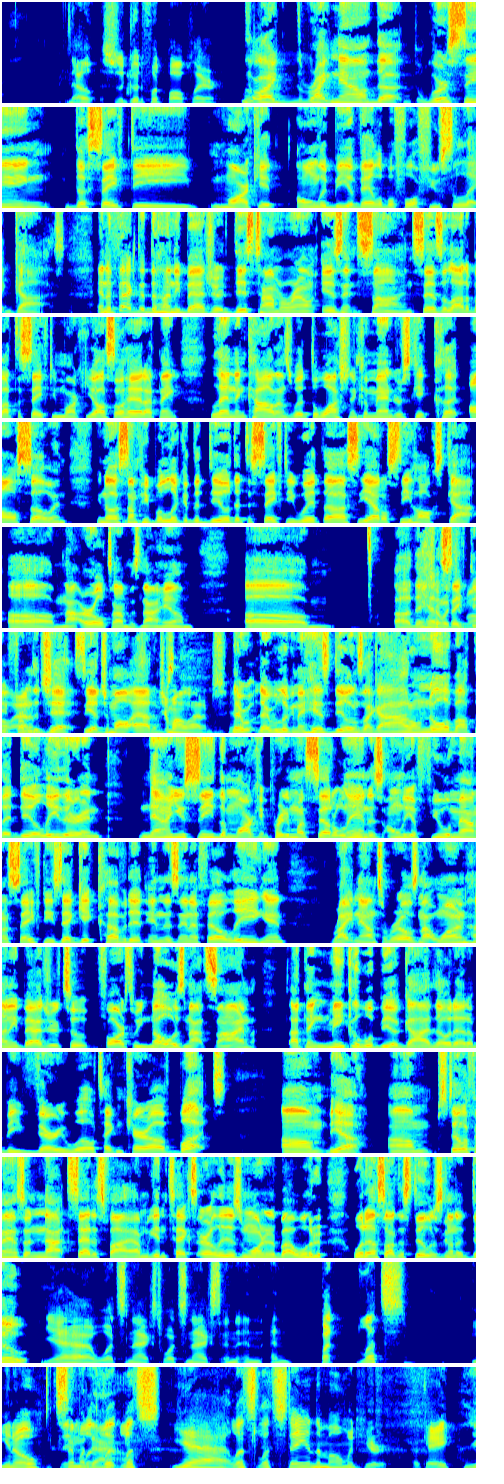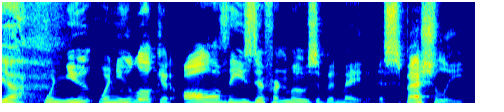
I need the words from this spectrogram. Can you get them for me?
no, this is a good football player. like right now the we're seeing the safety market only be available for a few select guys and the fact that the honey badger this time around isn't signed says a lot about the safety market you also had i think landon collins with the washington commanders get cut also and you know some people look at the deal that the safety with uh seattle seahawks got um not earl thomas not him um uh, they had a safety from the Jets. Yeah, Jamal Adams Jamal Adams. they were they were looking at his deal and was like, I don't know about that deal either. And now you see the market pretty much settle in. There's only a few amount of safeties that get coveted in this NFL league, and right now Terrell's not one. Honey Badger, too far as we know, is not signed. I think Minkah will be a guy though that'll be very well taken care of. But um, yeah. Um, Steeler fans are not satisfied. I'm getting texts early this morning about what what else are the Steelers gonna do? yeah. What's next? What's next? And and and but let's you know Simmer let, down. Let, us yeah. Let's let's stay in the moment here. Okay. Yeah, when you when you look at all of these different moves have been made, especially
